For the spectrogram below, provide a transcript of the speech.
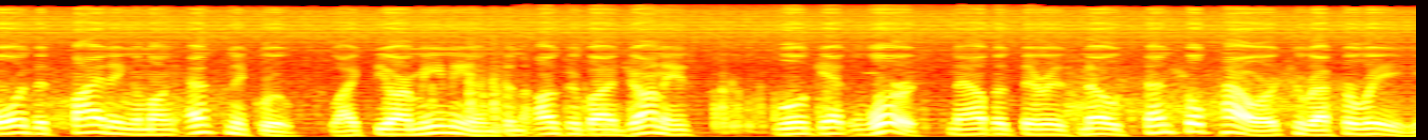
or that fighting among ethnic groups like the Armenians and Azerbaijanis will get worse now that there is no central power to referee.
